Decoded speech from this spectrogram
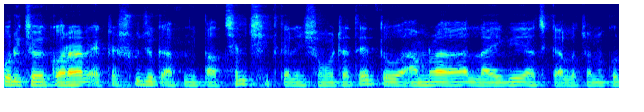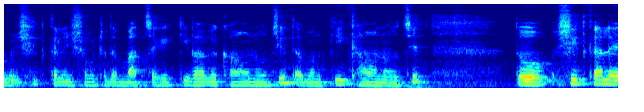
পরিচয় করার একটা সুযোগ আপনি পাচ্ছেন শীতকালীন সময়টাতে। তো আমরা লাইভে আজকে আলোচনা করব শীতকালীন সময়টাতে বাচ্চাকে কীভাবে খাওয়ানো উচিত এবং কি খাওয়ানো উচিত। তো শীতকালে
